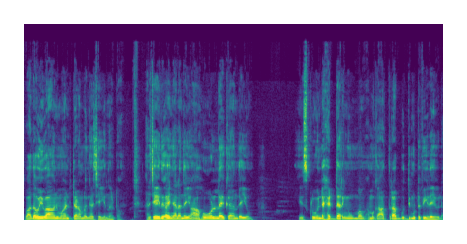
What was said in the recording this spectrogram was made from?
അപ്പോൾ അത് ഒഴിവാകാൻ വേണ്ടിയിട്ടാണ് നമ്മളിങ്ങനെ ചെയ്യുന്നത് കേട്ടോ. അങ്ങനെ ചെയ്ത് കഴിഞ്ഞാൽ എന്ത് ചെയ്യും? ആ ഹോളിലേക്ക് എന്ത് ചെയ്യും? ഈ സ്ക്രൂവിന്റെ ഹെഡ് ഇറങ്ങുമ്പം നമുക്ക് അത്ര ബുദ്ധിമുട്ട് ഫീൽ ചെയ്യില്ല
